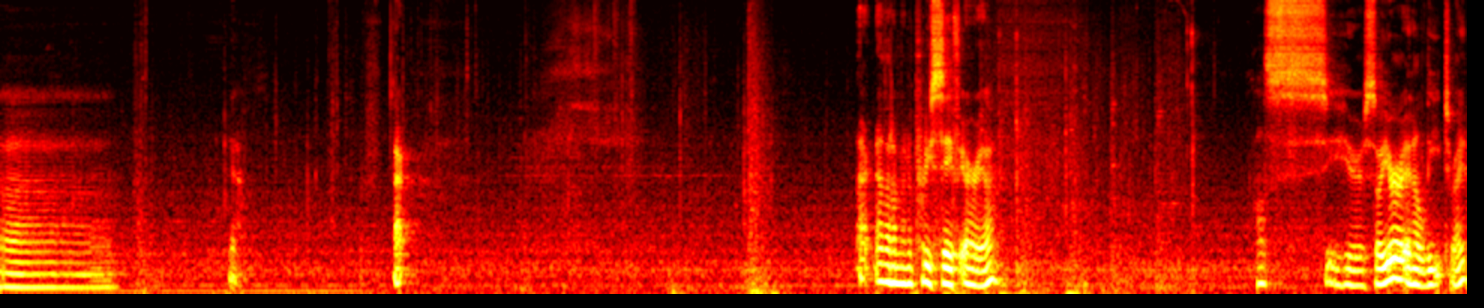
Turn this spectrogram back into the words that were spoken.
Uh, yeah. All right. All right, now that I'm in a pretty safe area, I'll see here. So you're an elite, right?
